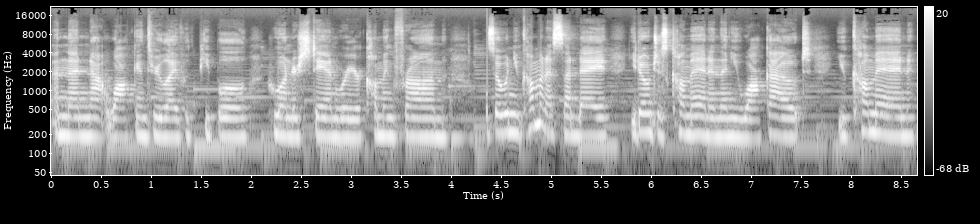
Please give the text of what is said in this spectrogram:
and then not walking through life with people who understand where you're coming from. So when you come on a Sunday, you don't just come in and then you walk out. You come in,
